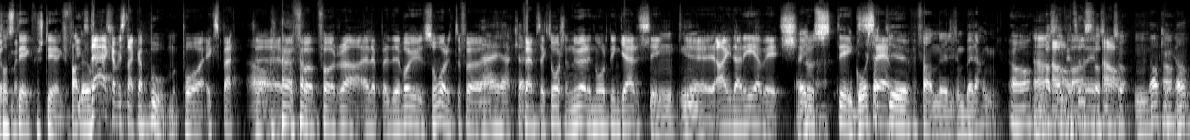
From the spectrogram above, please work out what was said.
Ta steg för steg. Där kan vi snacka boom på expert. Eh, på för, förra, eller det var ju så var det inte för Nej, jäklar. 5-6 år sedan. Nu är det Nordin Gerzik, Mm, eh, Ajdarevic, Oj, Lustig, Igår satt ju för fan liksom Berang. Ja, alltså Ja, i tisdags ja. också. Mm, Okej, ja. Att-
